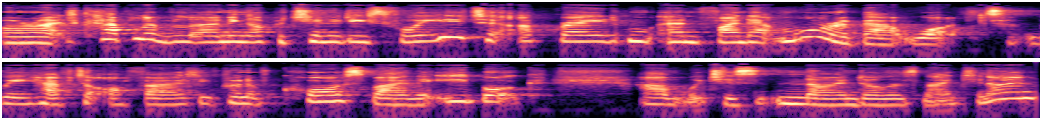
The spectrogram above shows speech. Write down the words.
All right, a couple of learning opportunities for you to upgrade and find out more about what we have to offer. You can, of course, buy the ebook, um, which is $9.99.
